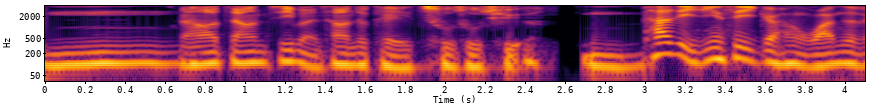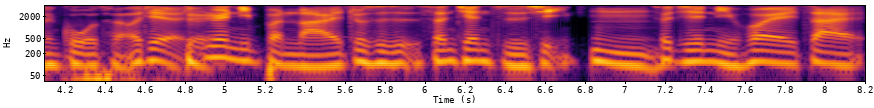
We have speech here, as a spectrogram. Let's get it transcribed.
嗯，然后这样基本上就可以出出去了。嗯，它已经是一个很完整的过程，而且因为你本来就是身兼执行，嗯。所以其实你会在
